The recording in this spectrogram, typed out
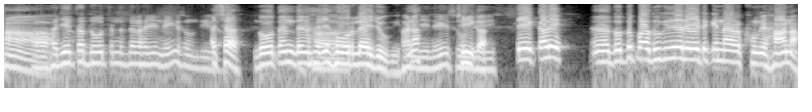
ਹਾਂ ਹਜੇ ਤਾਂ ਦੋ ਤਿੰਨ ਦਿਨ ਹਜੇ ਨਹੀਂ ਸੁੰਦੀ ਅੱਛਾ ਦੋ ਤਿੰਨ ਦਿਨ ਹਜੇ। ਹੋਰ ਲੈ ਜੂਗੀ ਹਨਾ? ਹਾਂਜੀ ਨਹੀਂ ਸੁੰਦੀ ਠੀਕ ਆ। ਤੇ ਕਾਲੇ ਦੁੱਧ ਪਾ ਦੂਗੀ ਤੇ ਰੇਟ ਕਿੰਨਾ ਰੱਖੋਗੇ? ਹਾਂ ਨਾ?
